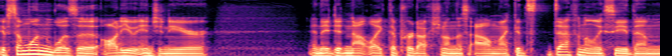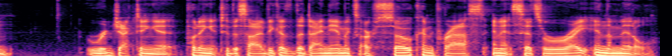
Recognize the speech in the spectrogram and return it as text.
if someone was an audio engineer and they did not like the production on this album, I could definitely see them rejecting it, putting it to the side because the dynamics are so compressed and it sits right in the middle.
